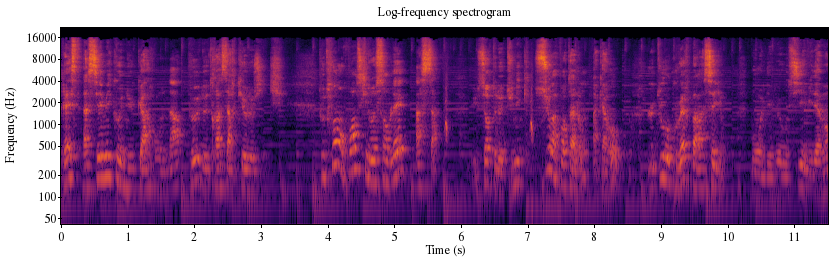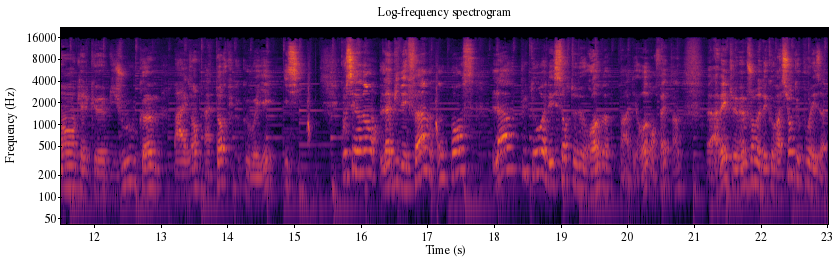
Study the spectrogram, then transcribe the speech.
reste assez méconnu car on a peu de traces archéologiques. Toutefois, on pense qu'il ressemblait à ça. Une sorte de tunique sur un pantalon à carreaux, le tout recouvert par un saillon. Bon, il y avait aussi évidemment quelques bijoux comme par exemple un torque que vous voyez ici. Concernant l'habit des femmes, on pense là plutôt à des sortes de robes, enfin des robes en fait, hein, euh, avec le même genre de décoration que pour les hommes.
